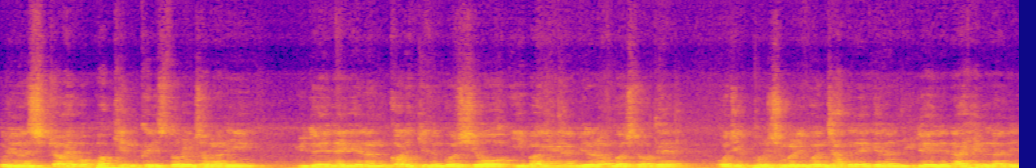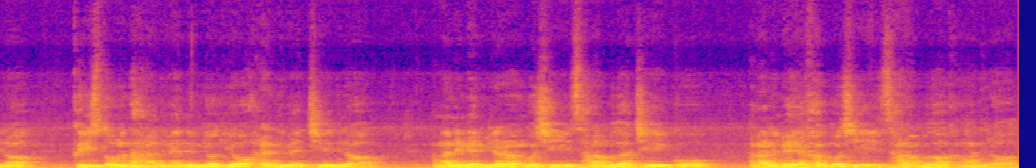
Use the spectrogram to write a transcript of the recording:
우리는 십자가에 못 박힌 그리스도를 전하니 유대인에게는 꺼리끼는 것이요 이방인에게는 미련한 것이로되 오직 부르심을 입은 자들에게는 유대인이나 헬라인이나 그리스도는 하나님의 능력이요 하나님의 지혜니라 하나님의 미련한 것이 사람보다 지혜 있고 하나님의 약한 것이 사람보다 강하니라.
